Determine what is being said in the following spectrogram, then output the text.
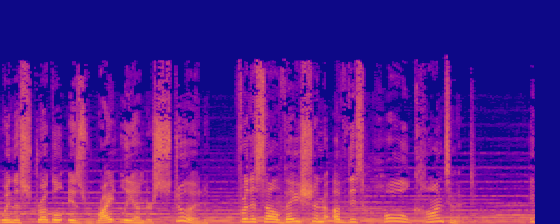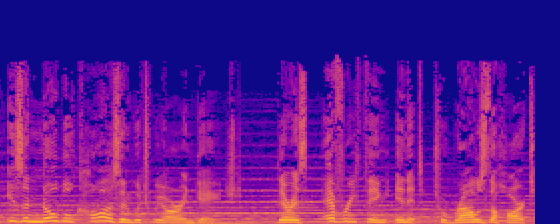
when the struggle is rightly understood, for the salvation of this whole continent. It is a noble cause in which we are engaged. There is everything in it to rouse the heart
